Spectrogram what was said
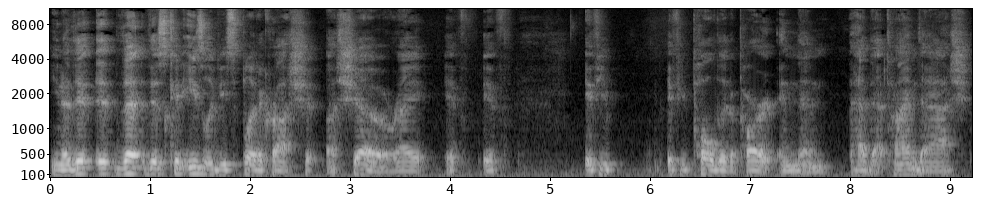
you know th- it, th- this could easily be split across sh- a show right if if if you if you pulled it apart and then had that time dash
